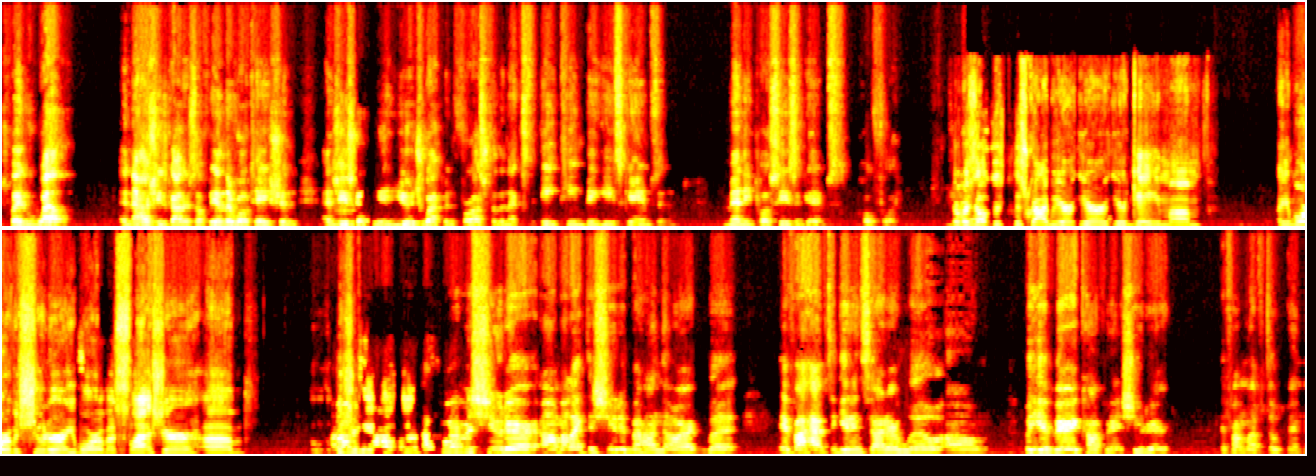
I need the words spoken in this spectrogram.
she played well and now she's got herself in the rotation, and mm-hmm. she's going to be a huge weapon for us for the next 18 Big East games and many postseason games, hopefully. So, yeah. describe your your your game. Um, are you more of a shooter? Are you more of a slasher? Um, what's um, your game? I'm, I'm more of a shooter. Um, I like to shoot it behind the arc, but if I have to get inside, I will. Um, but yeah, very confident shooter if I'm left open.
